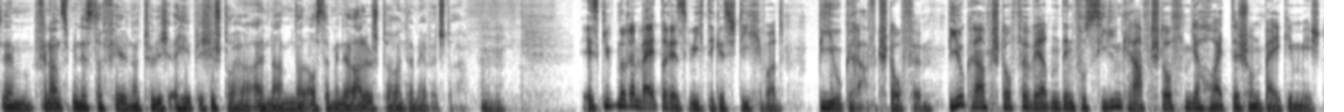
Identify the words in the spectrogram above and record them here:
dem Finanzminister fehlen natürlich erhebliche Steuereinnahmen dann aus der Mineralölsteuer und der Mehrwertsteuer. Mhm. Es gibt noch ein weiteres wichtiges Stichwort. Biokraftstoffe. Biokraftstoffe werden den fossilen Kraftstoffen ja heute schon beigemischt.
